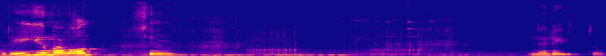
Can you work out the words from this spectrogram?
Buraya girme lan. Senin. Nereye gitti o?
